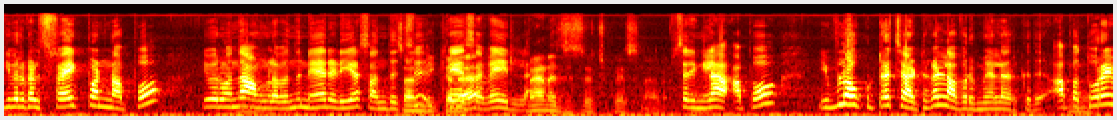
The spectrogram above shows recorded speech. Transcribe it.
இவர்கள் ஸ்ட்ரைக் பண்ணப்போ இவர் வந்து அவங்கள வந்து நேரடியா சந்திச்சு பேசவே இல்லை. மேனேஜர்ஸ் வச்சு பேசினாரு. சரிங்களா? அப்போ இவ்ளோ குற்றச்சாட்டுகள் அவர் மேல இருக்குது. அப்ப துறை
